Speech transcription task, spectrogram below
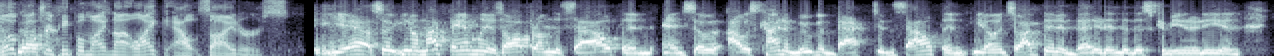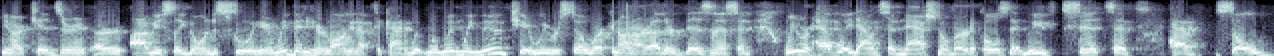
low country well, people might not like outsiders. Yeah, so you know, my family is all from the South, and and so I was kind of moving back to the South, and you know, and so I've been embedded into this community, and you know, our kids are are obviously going to school here, and we've been here long enough to kind of. When we moved here, we were still working on our other business, and we were heavily down some national verticals that we've since have have sold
